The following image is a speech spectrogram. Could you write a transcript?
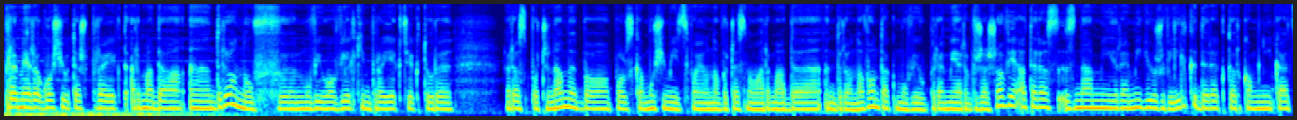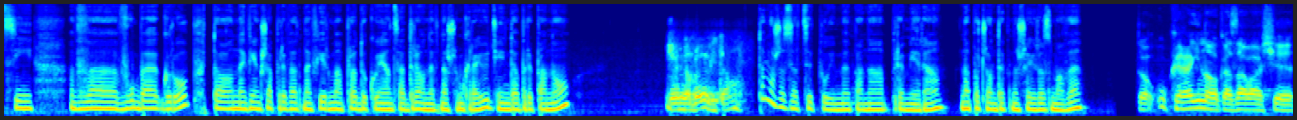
Premier ogłosił też projekt Armada e, Dronów. Mówił o wielkim projekcie, który rozpoczynamy, bo Polska musi mieć swoją nowoczesną armadę dronową, tak mówił premier w Rzeszowie, a teraz z nami Remigiusz Wilk, dyrektor komunikacji w WB Group. To największa prywatna firma produkująca drony w naszym kraju. Dzień dobry panu. Dzień dobry, witam. To może zacytujmy pana premiera na początek naszej rozmowy. To Ukraina okazała się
